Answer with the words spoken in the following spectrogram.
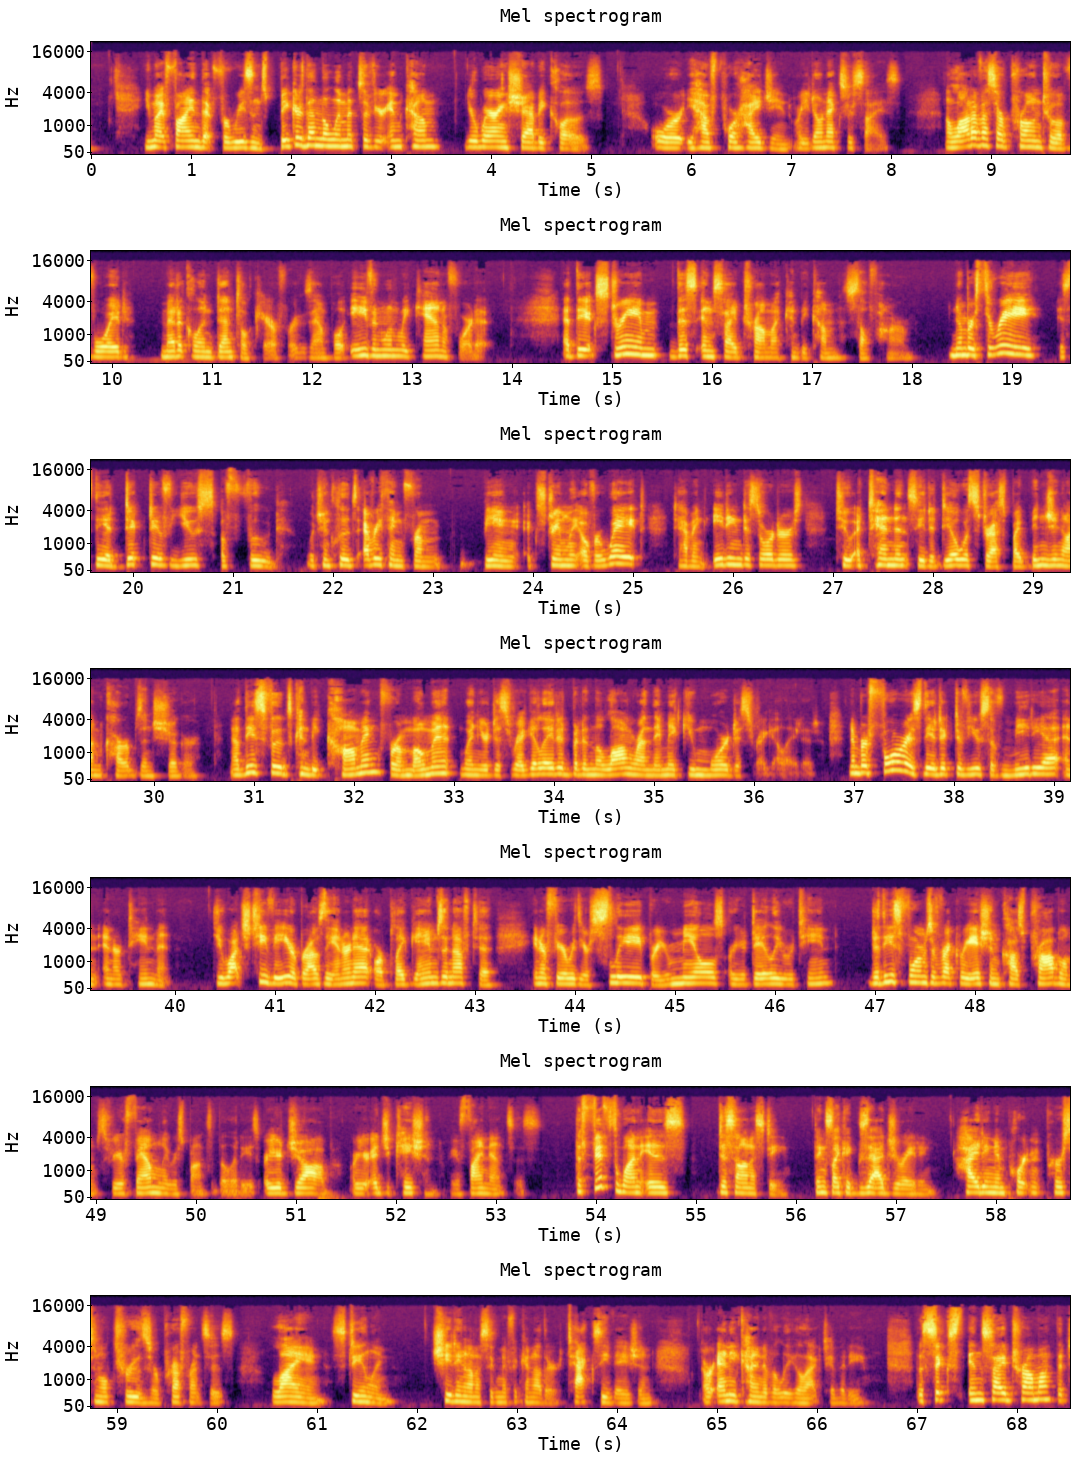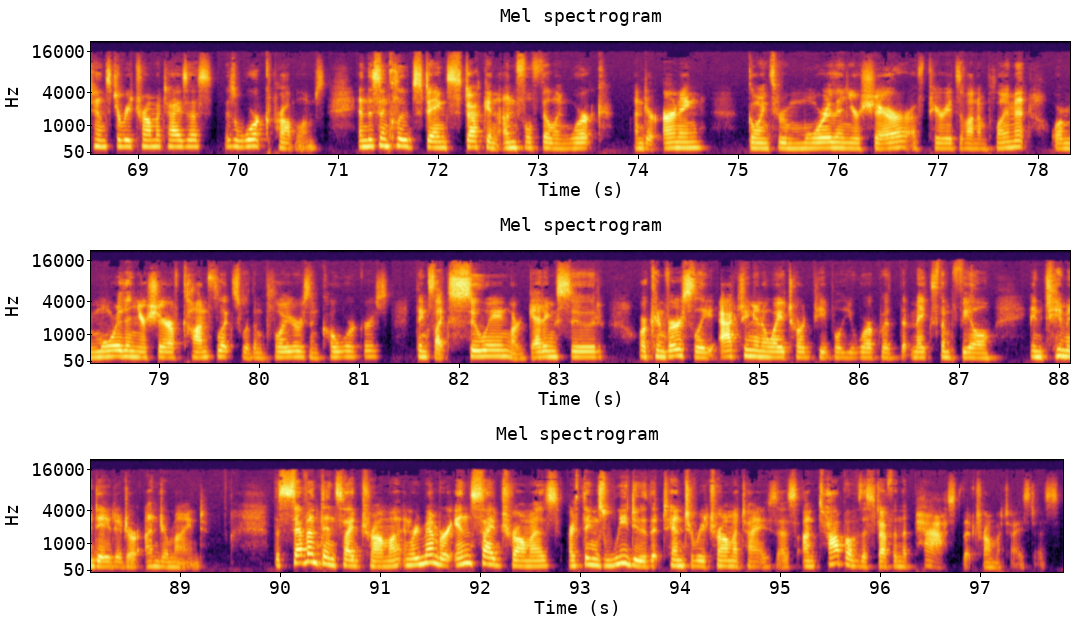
You might find that for reasons bigger than the limits of your income, you're wearing shabby clothes, or you have poor hygiene, or you don't exercise. A lot of us are prone to avoid medical and dental care, for example, even when we can afford it. At the extreme, this inside trauma can become self harm. Number three is the addictive use of food, which includes everything from being extremely overweight to having eating disorders to a tendency to deal with stress by binging on carbs and sugar. Now, these foods can be calming for a moment when you're dysregulated, but in the long run, they make you more dysregulated. Number four is the addictive use of media and entertainment. Do you watch TV or browse the internet or play games enough to interfere with your sleep or your meals or your daily routine? Do these forms of recreation cause problems for your family responsibilities or your job or your education or your finances? The fifth one is dishonesty. Things like exaggerating, hiding important personal truths or preferences, lying, stealing, cheating on a significant other, tax evasion, or any kind of illegal activity. The sixth inside trauma that tends to re traumatize us is work problems. And this includes staying stuck in unfulfilling work, under earning, going through more than your share of periods of unemployment, or more than your share of conflicts with employers and coworkers. Things like suing or getting sued, or conversely, acting in a way toward people you work with that makes them feel intimidated or undermined. The seventh inside trauma, and remember, inside traumas are things we do that tend to re traumatize us on top of the stuff in the past that traumatized us.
